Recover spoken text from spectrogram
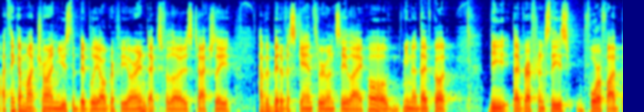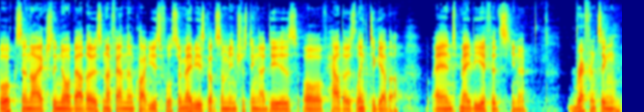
I think I might try and use the bibliography or index for those to actually have a bit of a scan through and see, like, oh, you know, they've got the they've referenced these four or five books, and I actually know about those, and I found them quite useful. So maybe he's got some interesting ideas of how those link together, and maybe if it's you know referencing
